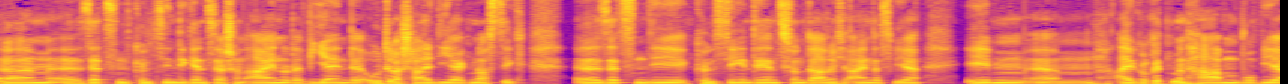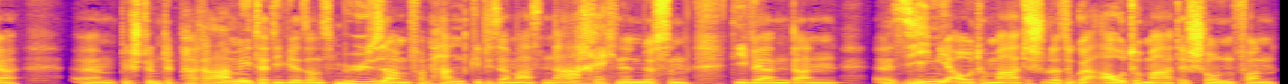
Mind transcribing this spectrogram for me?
ähm, äh, setzen künstliche Intelligenz ja schon ein oder wir in der Ultraschalldiagnostik äh, setzen die künstliche Intelligenz schon dadurch ein, dass wir eben ähm, Algorithmen haben, wo wir ähm, bestimmte Parameter, die wir sonst mühsam von Hand gewissermaßen nachrechnen müssen, die werden dann äh, semi-automatisch oder sogar automatisch schon von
